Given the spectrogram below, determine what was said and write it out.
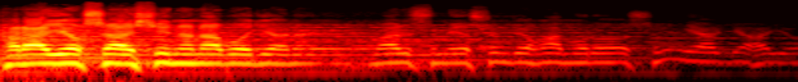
살아 역사하시는 아버지 하나님, 말씀에 순종함으로 승리하게 하여.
